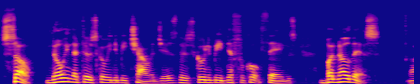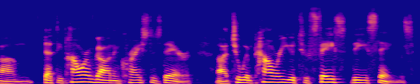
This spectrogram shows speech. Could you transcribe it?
So, knowing that there's going to be challenges, there's going to be difficult things, but know this um, that the power of God in Christ is there uh, to empower you to face these things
